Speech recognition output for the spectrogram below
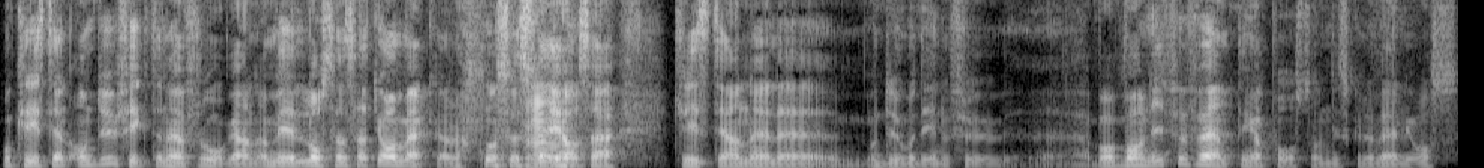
Och Christian, om du fick den här frågan, om vi låtsas att jag är mäklare och så säger Ja. jag så här Christian eller, och du och din fru, eh, vad, vad har ni för förväntningar på oss om ni skulle välja oss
